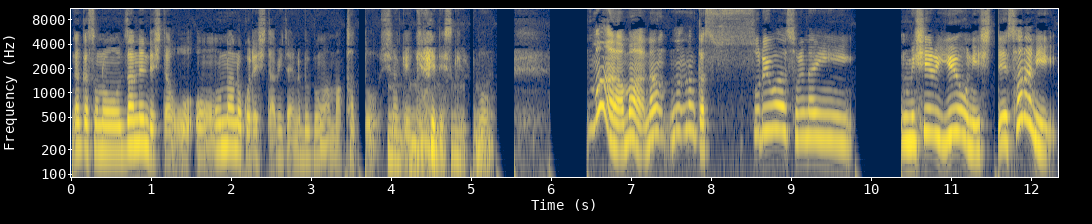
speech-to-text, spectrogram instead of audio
なんかその残念でした。女の子でしたみたいな部分はまあカットしなきゃいけないですけれども、まあまあなんかそれはそれなりにミシェル・ユオにしてさらに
